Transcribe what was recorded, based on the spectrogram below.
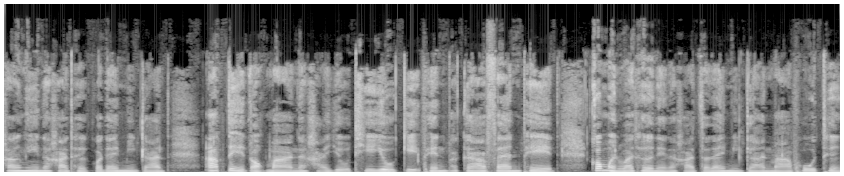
ครั้งนี้นะคะ เธอก็ได้มีการอัปเดตออกมานะคะ อยู่ที่ยูกิเพนพกาแฟนเพจก็เหมือนว่าเธอเนี่ยนะคะ จะได้มีการมาพูดถึง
